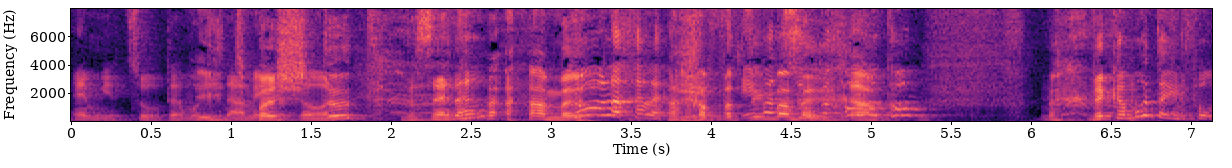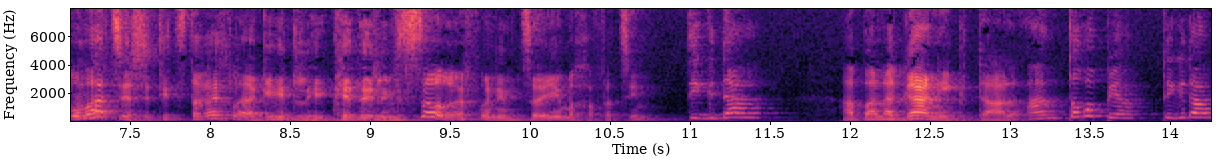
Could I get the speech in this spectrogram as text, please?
הם יצור טרמודינמי התפשטות. גדול, בסדר? המר- כל החלקים החפצים יימצאו במרחב. בכל מקום. וכמות האינפורמציה שתצטרך להגיד לי כדי למסור איפה נמצאים החפצים, תגדל. הבלגן יגדל, האנטרופיה תגדל.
